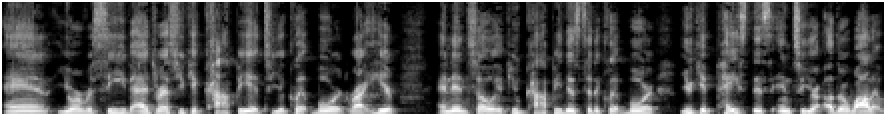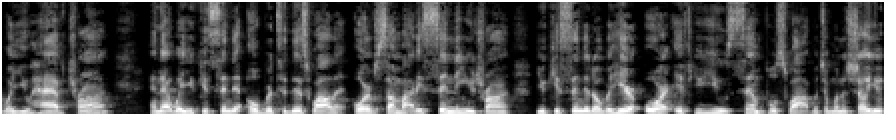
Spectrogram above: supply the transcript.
and your receive address. You can copy it to your clipboard right here. And then so if you copy this to the clipboard, you can paste this into your other wallet where you have Tron. And that way you can send it over to this wallet. Or if somebody's sending you Tron, you can send it over here. Or if you use Simple Swap, which I'm going to show you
